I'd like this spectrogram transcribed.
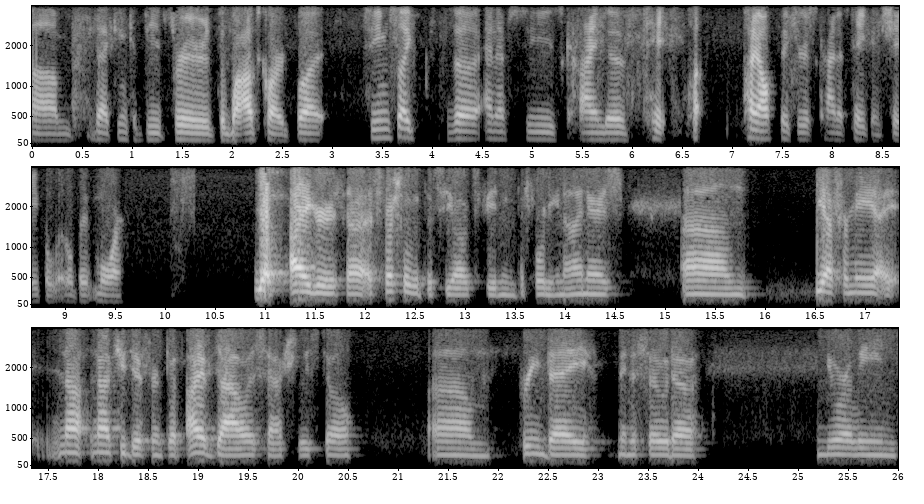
um, that can compete for the wild card. But seems like the NFC's kind of ta- playoff picture is kind of taking shape a little bit more. Yep, I agree with that, especially with the Seahawks beating the 49ers. Um, yeah, for me, I, not not too different, but I have Dallas actually still. Um, Green Bay, Minnesota, New Orleans,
